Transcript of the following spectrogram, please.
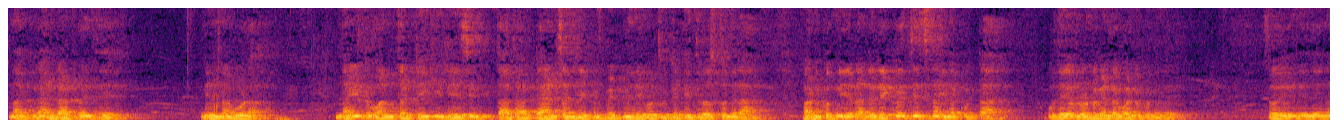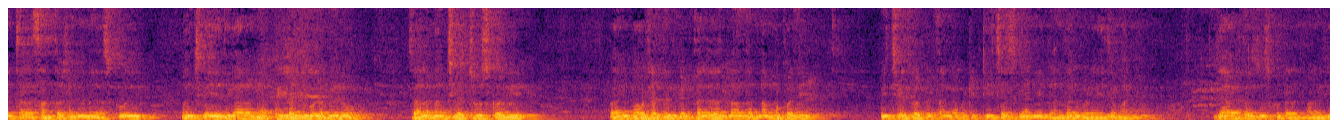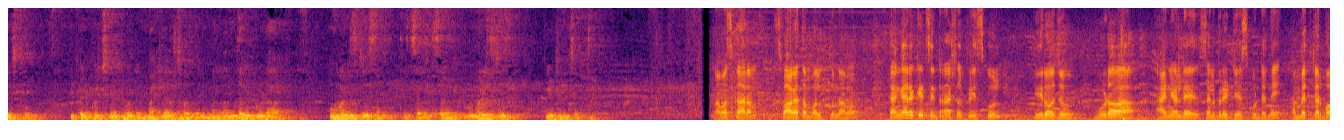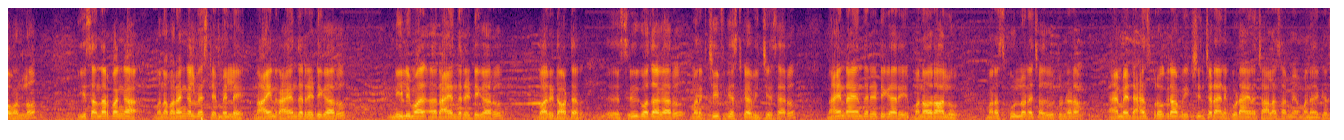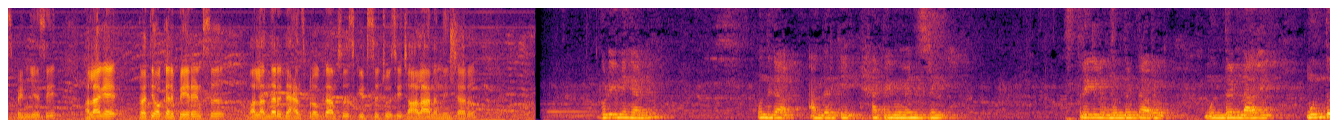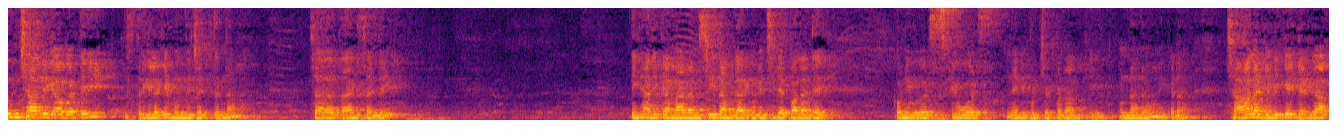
నా గ్రాండ్ డాటర్ అయితే నిన్న కూడా నైట్ వన్ థర్టీకి లేచి తాత డాన్స్ అని చెప్పి బెడ్ మీద కూర్చుంటే నిద్ర వస్తుందిరా. పండుకొని అని రిక్వెస్ట్ చేసినా వినకుండా ఉదయం రెండు గంటలకు పండుకున్నది. సో ఏదేదైనా చాలా సంతోషంగా ఉంది ఆ స్కూల్. మంచిగా ఎదగాలని ఆ పిల్లల్ని కూడా మీరు చాలా మంచిగా చూసుకొని వారి భవిష్యత్తు ఎందుకంటే తల్లిదండ్రులు అందరూ నమ్ముకొని మీ చేతిలో పెడతాం కాబట్టి టీచర్స్ కానివ్వండి అందరూ కూడా యాజమాన్యం. జాగ్రత్తగా చూసుకుంటారని మనం చేస్తూ ఇక్కడికి వచ్చినటువంటి మహిళా సోదరి మళ్ళీ అందరికీ కూడా ఉమెన్స్ డే సరే ఉమెన్స్ డే మీటింగ్ చెప్తాం. నమస్కారం స్వాగతం పలుకుతున్నాము. కంగారు కిడ్స్ ఇంటర్నేషనల్ ప్రీ స్కూల్ ఈరోజు మూడవ యాన్యువల్ డే సెలబ్రేట్ చేసుకుంటుంది అంబేద్కర్ భవన్లో. ఈ సందర్భంగా మన వరంగల్ వెస్ట్ ఎమ్మెల్యే నాయన్ రాజేందర్ రెడ్డి గారు నీలిమ రాజేందర్ రెడ్డి గారు వారి డాటర్ శ్రీ గోదా గారు మనకు చీఫ్ గెస్ట్గా విచ్చేశారు. నాయన్ రాజేందర్ రెడ్డి గారి మనవరాలు మన స్కూల్లోనే చదువుతుండడం ఆమె డ్యాన్స్ ప్రోగ్రామ్ వీక్షించడానికి కూడా ఆయన చాలా సమయం మన దగ్గర స్పెండ్ చేసి అలాగే ప్రతి ఒక్కరి పేరెంట్స్ వాళ్ళందరి డ్యాన్స్ ప్రోగ్రామ్స్ స్కిట్స్ చూసి చాలా ఆనందించారు. గుడ్ ఈవినింగ్ అండి. ముందుగా అందరికీ హ్యాపీ ఉమెన్స్ డే స్త్రీలు ముందుంటారు ముందుండాలి ముందుంచాలి కాబట్టి స్త్రీలకి ముందు చెప్తున్నా. చాలా థ్యాంక్స్ అండి. నిహారిక మేడం శ్రీరామ్ గారి గురించి చెప్పాలంటే కొన్ని వర్డ్స్ ఫ్యూ వర్డ్స్ నేను ఇప్పుడు చెప్పడానికి ఉన్నాను ఇక్కడ. చాలా డెడికేటెడ్గా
